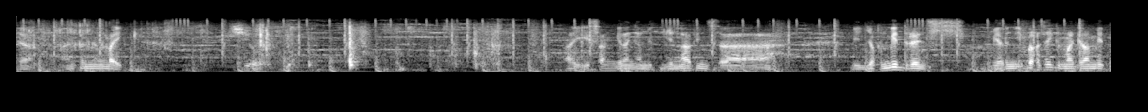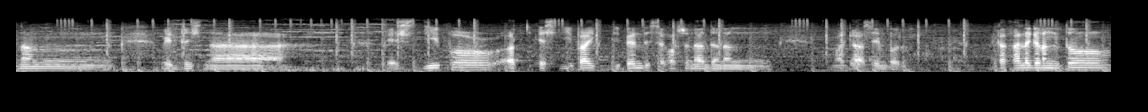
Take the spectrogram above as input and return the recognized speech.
Yan, ang kanyang mic. Sure. Ay isang ginagamit din natin sa video kung midrange. Meron iba kasi gumagamit ng midrange na SD4 at SD5 depende sa kasunada ng mag-assemble. Nakakalaga lang ito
